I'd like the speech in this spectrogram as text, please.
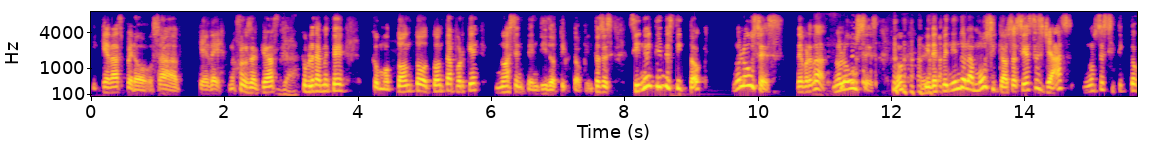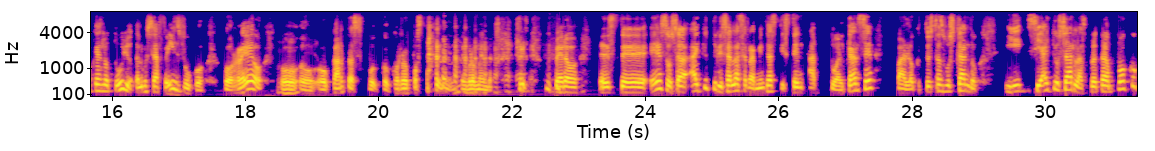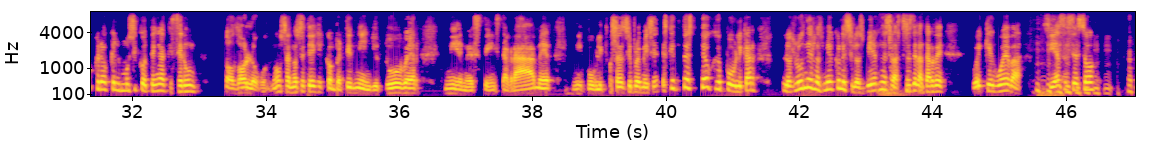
y quedas, pero, o sea, quedé, ¿no? O sea, quedas completamente como tonto o tonta porque no has entendido TikTok. Entonces, si no entiendes TikTok, no lo uses de verdad, no lo uses, ¿no? Y dependiendo de la música, o sea, si haces jazz, no sé si TikTok es lo tuyo, tal vez sea Facebook o correo o, cartas, correo postal, de bromenda. Pero, este, eso, o sea, hay que utilizar las herramientas que estén a tu alcance para lo que tú estás buscando. Y si hay que usarlas, pero tampoco creo que el músico tenga que ser un todólogo, ¿no? O sea, no se tiene que convertir ni en youtuber, ni en este Instagramer, ni publicar. O sea, siempre me dicen, es que tengo que publicar los lunes, los miércoles y los viernes a las 3 de la tarde. Güey, qué hueva. Si haces eso,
